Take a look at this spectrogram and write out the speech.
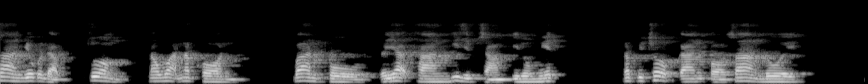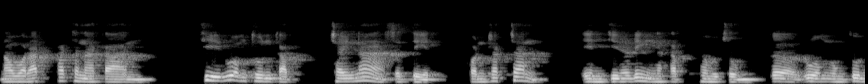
สร้างยกระดับช่วงนวนคร บ้านโพระยะทาง 23 กิโลเมตร รับผิดชอบการก่อสร้างโดย นวรัตพัฒนาการที่ร่วมทุนกับ China State Construction Engineering นะครับท่านผู้ชมก็รวมลงทุน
